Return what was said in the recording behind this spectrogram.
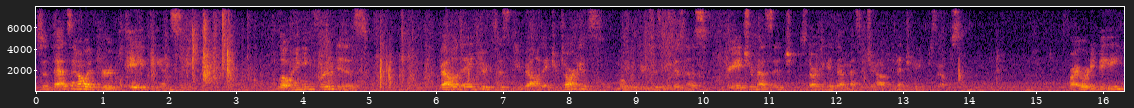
So that's how I've grouped A, B, and C. Low-hanging fruit is validate your existing, validate your targets, work with your existing business, create your message, start to get that message out and educate yourselves. Priority B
